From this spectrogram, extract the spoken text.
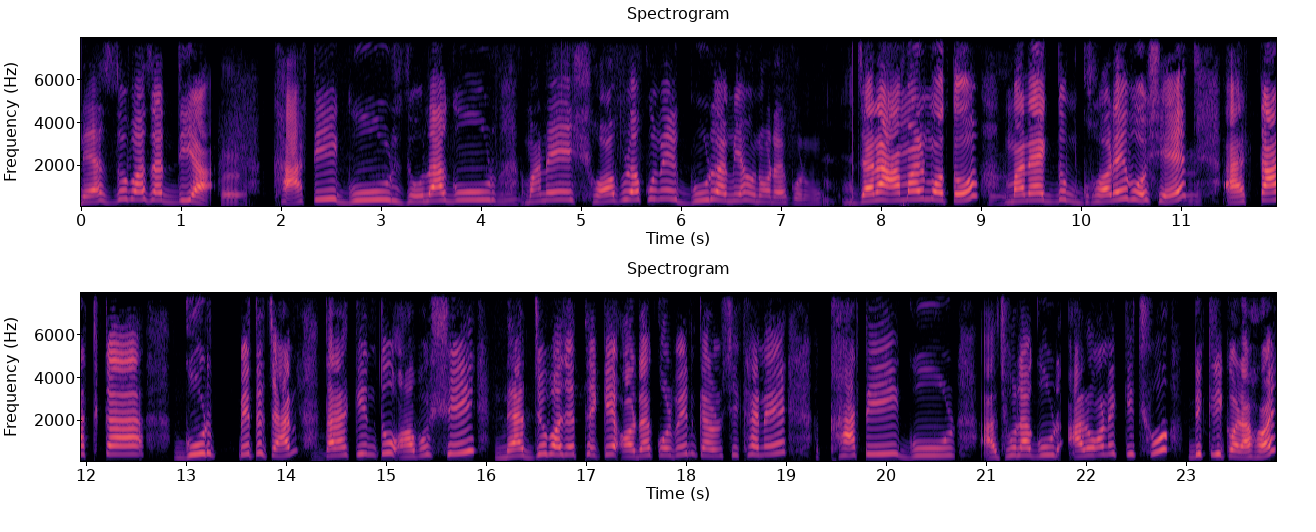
ন্যায্য বাজার দিয়া হ্যাঁ। খাঁটি গুড় জোলা গুড় মানে সব রকমের গুড় আমি এখন অর্ডার করব। যারা আমার মতো হ্যাঁ, মানে একদম ঘরে বসে হ্যাঁ, আর টাটকা গুড় পেতে চান তারা কিন্তু অবশ্যই ন্যায্য বাজার থেকে অর্ডার করবেন। কারণ সেখানে খাঁটি গুড় ঝোলা গুড় আরও অনেক কিছু বিক্রি করা হয়।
